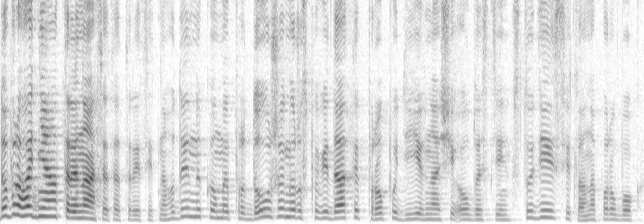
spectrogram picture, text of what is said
Доброго дня, 13.30 на годиннику. Ми продовжуємо розповідати про події в нашій області. В студії Світлана Поробок.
